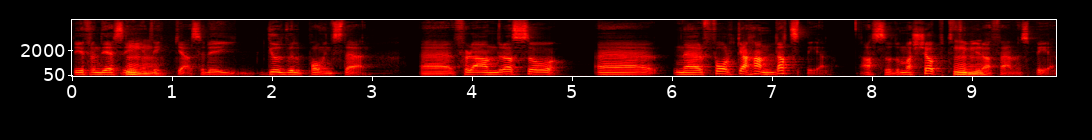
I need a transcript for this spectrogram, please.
Det är från deras mm. egen ficka, så det är goodwill points där. Eh, för det andra så, eh, när folk har handlat spel, alltså de har köpt mm. fyra, fem spel,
